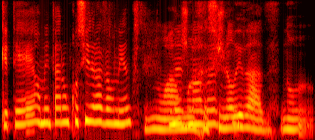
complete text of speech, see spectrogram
que até aumentaram consideravelmente. Não há uma novas... racionalidade. Não,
